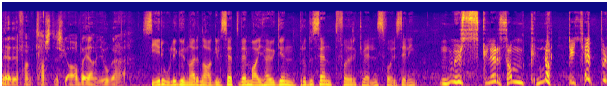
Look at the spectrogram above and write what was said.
med det fantastiske arbeidet han gjorde her. Sier Ole Gunnar Nagelseth ved Maihaugen, produsent for kveldens forestilling. Muskler som knottekjepper!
